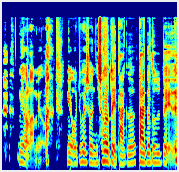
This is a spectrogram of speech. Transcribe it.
没有啦，没有啦，没有，我就会说你说的对，大哥，大哥都是对的。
